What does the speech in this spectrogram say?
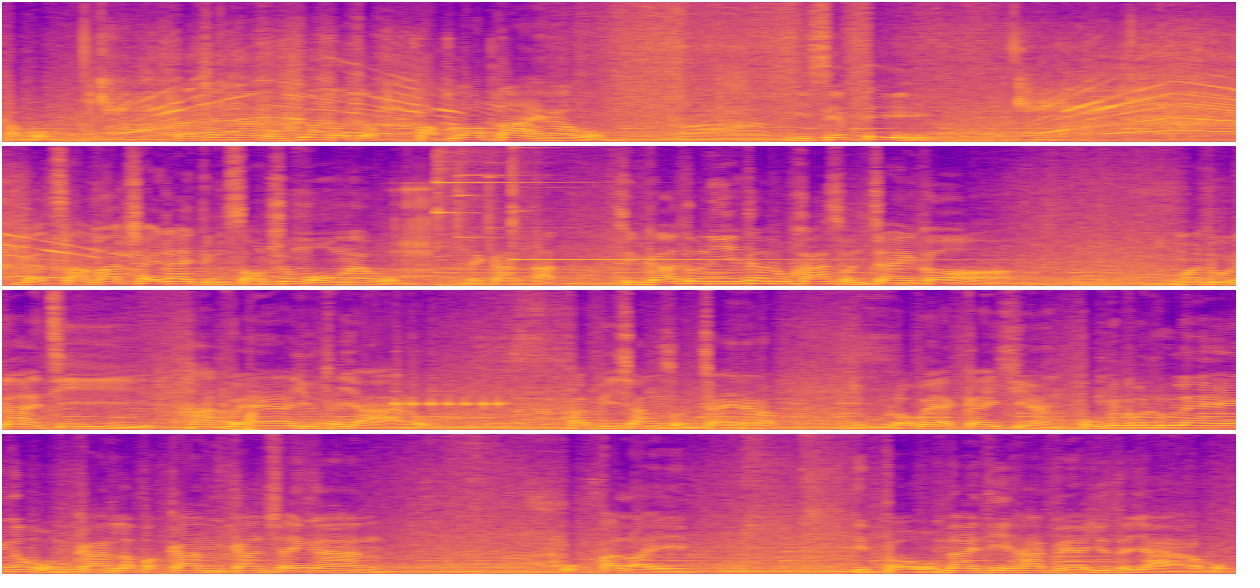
ครับผม การใช้งานของเครื่องก็จะปรับรอบได้นะครับผมมีเซฟตี้แบตสามารถใช้ได้ถึง 2 ชั่วโมงนะครับผม ในการตัด สินค้าตัวนี้ถ้าลูกค้าสนใจก็มาดูได้ที่ฮาร์ดแวร์อยุธยาครับถ้าพี่ช่างสนใจนะครับ อยู่ละแวกใกล้เคียง ผมเป็นคนดูแลเองครับผมการรับประกันการใช้งานอะไร ติดต่อผมได้ที่ฮาร์ดแวร์อยุธยาครับผม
